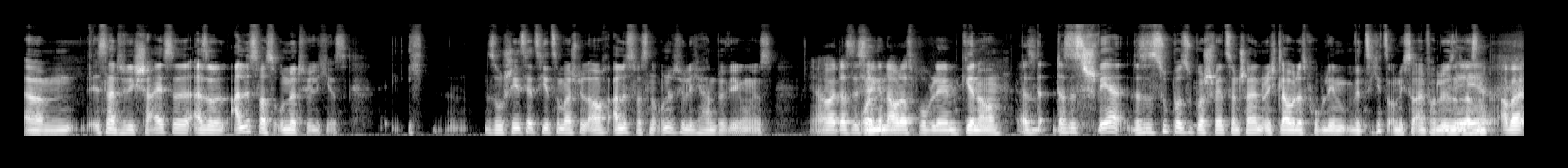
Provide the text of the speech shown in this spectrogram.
Ähm, ist natürlich scheiße. Also alles, was unnatürlich ist. Ich, so steht es jetzt hier zum Beispiel auch, alles, was eine unnatürliche Handbewegung ist. Ja, aber das ist ja Und- genau das Problem. Genau. Also, Das ist schwer, das ist super, super schwer zu entscheiden und ich glaube, das Problem wird sich jetzt auch nicht so einfach lösen lassen. nee, aber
